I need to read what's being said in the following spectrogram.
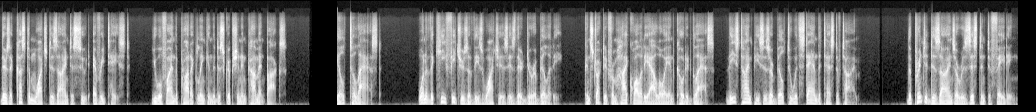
there's a custom watch designed to suit every taste. You will find the product link in the description and comment box built to last. One of the key features of these watches is their durability. Constructed from high-quality alloy and coated glass, these timepieces are built to withstand the test of time. The printed designs are resistant to fading,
